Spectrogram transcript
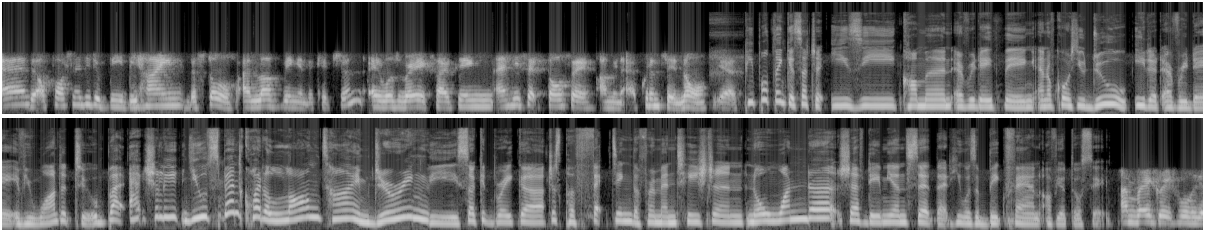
and the opportunity to be behind the stove. I love being in the kitchen. It was very exciting. And he said thosai. I mean, I couldn't say no. Yes. People think it's such an easy, common, everyday thing. And of course, you do eat it every day if you wanted to. But actually, you spent quite a long time during the circuit breaker just perfecting the fermentation. No wonder Chef Damien said that he was a big fan of your thosai. I'm very grateful he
